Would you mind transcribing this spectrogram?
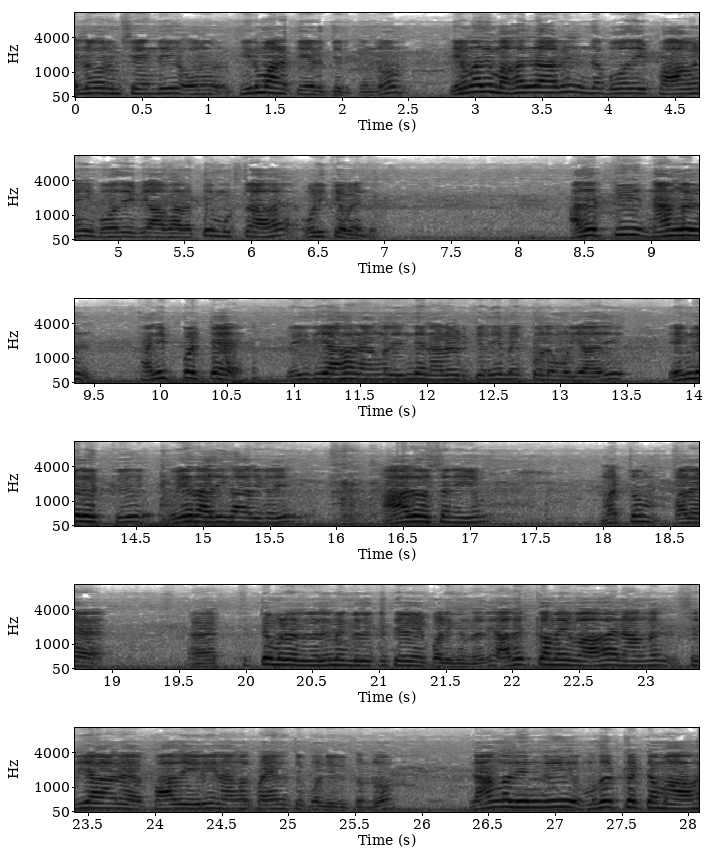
எல்லோரும் சேர்ந்து ஒரு தீர்மானத்தை எடுத்திருக்கின்றோம். எமது மகல்லாவில் இந்த போதை பாவனை போதை வியாபாரத்தை முற்றாக ஒழிக்க வேண்டும். அதற்கு நாங்கள் தனிப்பட்ட ரீதியாக நாங்கள் எந்த நடவடிக்கைகளையும் மேற்கொள்ள முடியாது. எங்களுக்கு உயர் அதிகாரிகளின் ஆலோசனையும் மற்றும் பல திட்டமிடல்களும் எங்களுக்கு தேவைப்படுகின்றது. அதற்கமைவாக நாங்கள் சரியான பாதையிலே நாங்கள் பயணித்துக் கொண்டிருக்கின்றோம். நாங்கள் இன்று முதற்கட்டமாக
